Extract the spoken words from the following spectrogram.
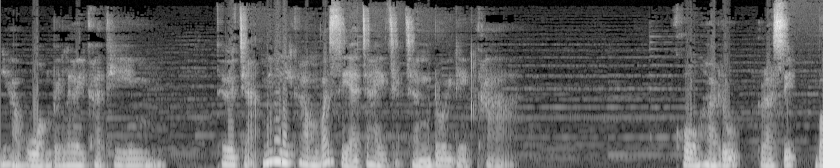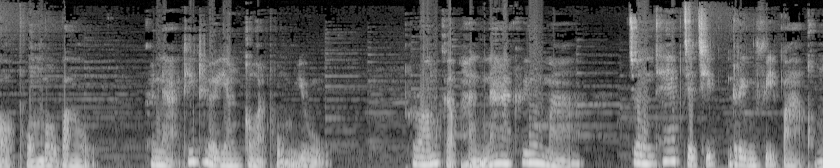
อย่าห่วงไปเลยค่ะทีม เธอจะไม่มีคำว่าเสียใจจากฉันโดยเด็ดขาด โคฮารุกระซิบบอกผมเบาๆ ขณะที่เธอยังกอดผมอยู่ พร้อมกับหันหน้าขึ้นมา จนแทบจะชิดริมฝีปากของ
